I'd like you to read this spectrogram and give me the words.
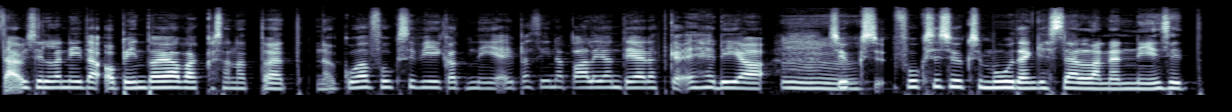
täysillä niitä opintoja, vaikka sanottu, että no kun on fuksiviikot, niin eipä siinä paljon tiedätkö ehdi ja Mm. syksy, fuksisyksy muutenkin sellainen, niin sit,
